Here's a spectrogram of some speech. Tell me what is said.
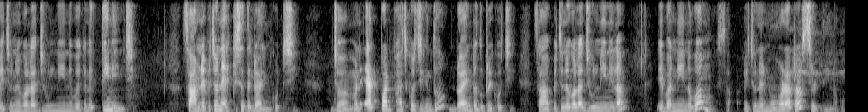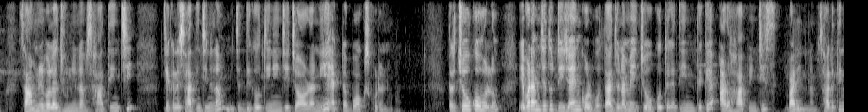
পেছনের গলার ঝুল নিয়ে নেব, এখানে তিন ইঞ্চি সামনে পেছনে একই সাথে ড্রয়িং করছি। মানে এক পার্ট ভাঁজ করছি, কিন্তু ড্রয়িংটা দুটোই করছি। পেছনের গলার ঝুল নিয়ে নিলাম, এবার নিয়ে নেব পেছনের মহড়াটাও সেট দিয়ে নেব। সামনের গলার ঝুল নিলাম সাত ইঞ্চি যেখানে সাত ইঞ্চি নিলাম, নিচের দিকেও তিন ইঞ্চি চওড়া নিয়ে একটা বক্স করে নেব। তাহলে চৌকো হলো। এবার আমি যেহেতু ডিজাইন করব, তার জন্য আমি এই চৌকো থেকে তিন থেকে আরও হাফ ইঞ্চি বাড়িয়ে নিলাম। সাড়ে তিন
